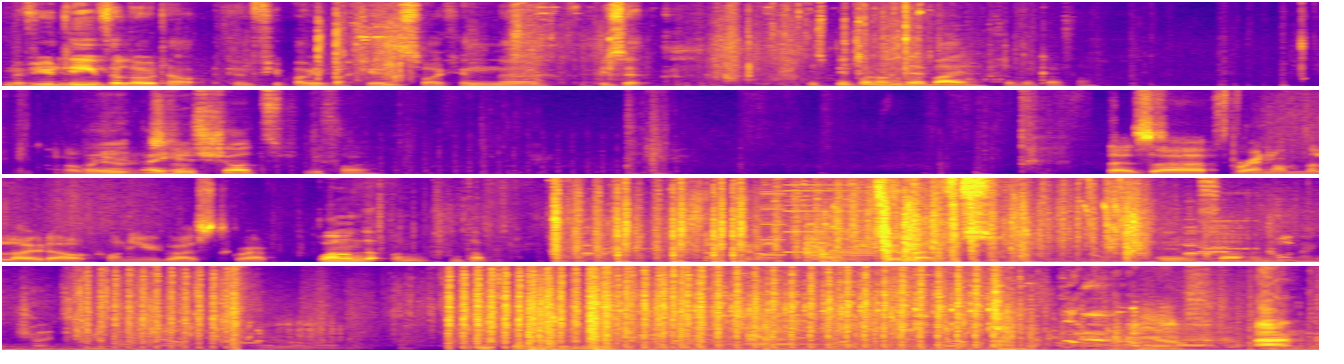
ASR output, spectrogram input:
And if you leave the loadout, if you buy me back in so I can uh, use it. There's people on there by, so be careful. Oh, I, I hear shots before. There's a uh, Bren on the loadout for one of you guys to grab. One on the on, on top. To your left. I didn't saw him. This one to me. Nice. And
